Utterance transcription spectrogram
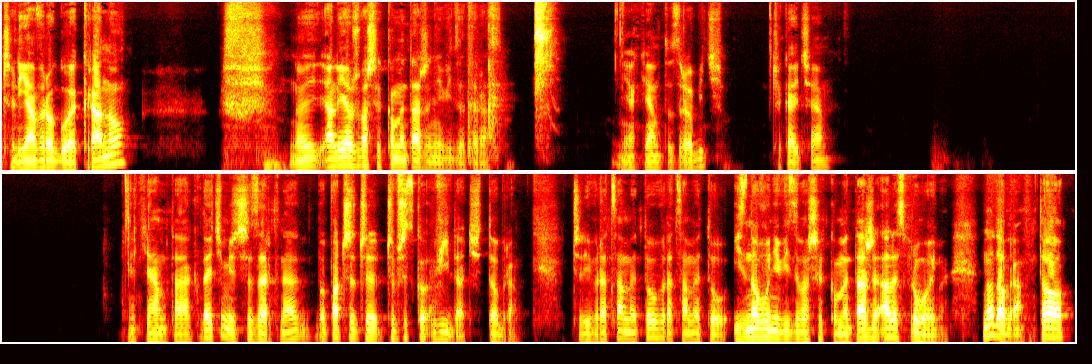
Czyli ja w rogu ekranu. No ale ja już waszych komentarzy nie widzę teraz. Jak ja mam to zrobić? Czekajcie. Jak ja mam tak, dajcie mi jeszcze zerknę, bo patrzę, czy, czy wszystko widać. Dobra, czyli wracamy tu, wracamy tu. I znowu nie widzę waszych komentarzy, ale spróbujmy. No dobra, to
